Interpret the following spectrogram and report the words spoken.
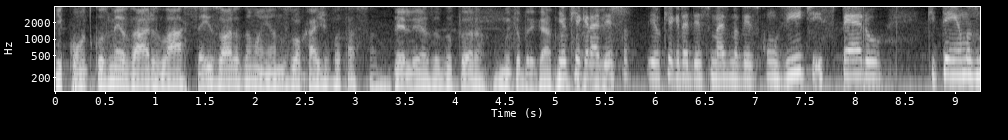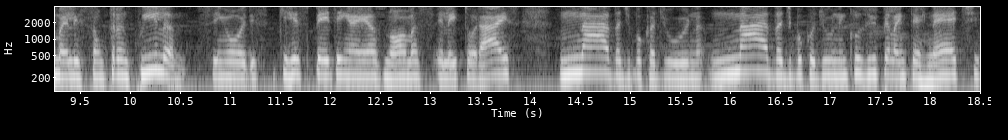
E conto com os mesários lá às 6 horas da manhã nos locais de votação. Beleza, doutora. Muito obrigado. Eu que agradeço, vez. eu que agradeço mais uma vez o convite. Espero que tenhamos uma eleição tranquila, senhores, que respeitem aí as normas eleitorais, nada de boca de urna, nada de boca de urna, inclusive pela internet,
